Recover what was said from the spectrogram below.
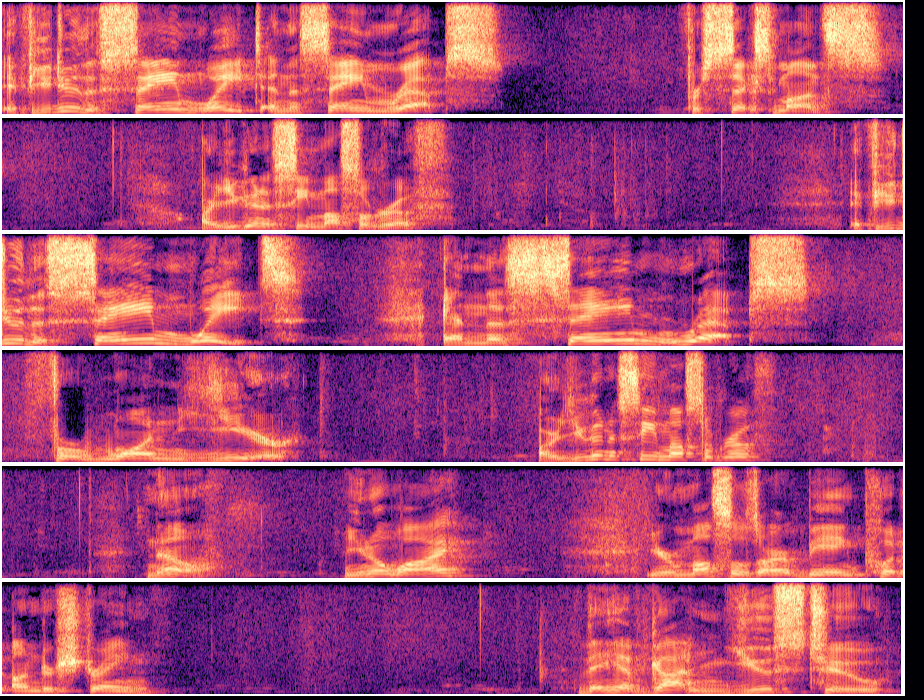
If you do the same weight and the same reps for six months, are you going to see muscle growth? If you do the same weight and the same reps for one year, are you going to see muscle growth? No. You know why? Your muscles aren't being put under strain. they have gotten used to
